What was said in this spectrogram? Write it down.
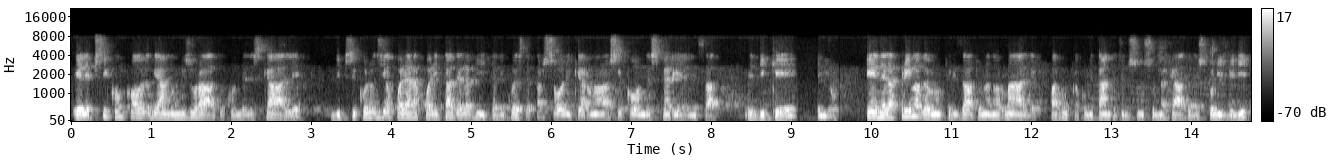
e le psiconcologhe hanno misurato con delle scale di psicologia qual è la qualità della vita di queste persone che erano alla seconda esperienza di chemio. E nella prima avevano utilizzato una normale parrucca, come tante ce ne sono sul mercato disponibili,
